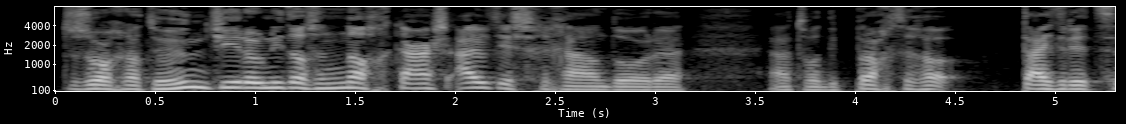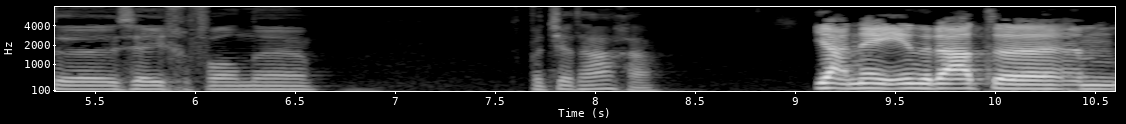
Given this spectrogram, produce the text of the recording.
te zorgen dat hun Giro niet als een nachtkaars uit is gegaan door ja, die prachtige tijdritzegen van, van Chet Haga. Ja, nee, inderdaad. Uh, uh,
